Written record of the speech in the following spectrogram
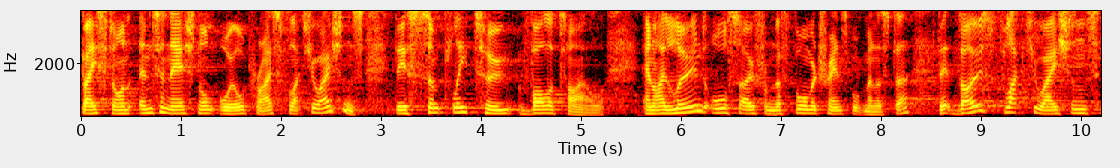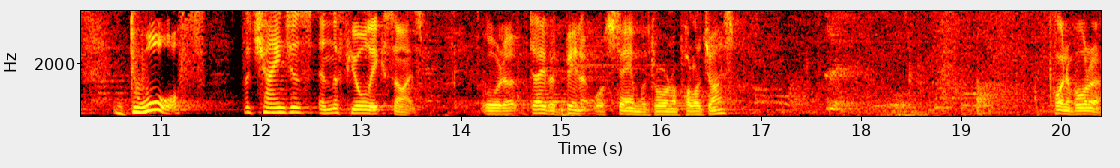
based on international oil price fluctuations. They're simply too volatile. And I learned also from the former Transport Minister that those fluctuations dwarf the changes in the fuel excise. Order. David Bennett will stand, withdraw and apologise. Point of order,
